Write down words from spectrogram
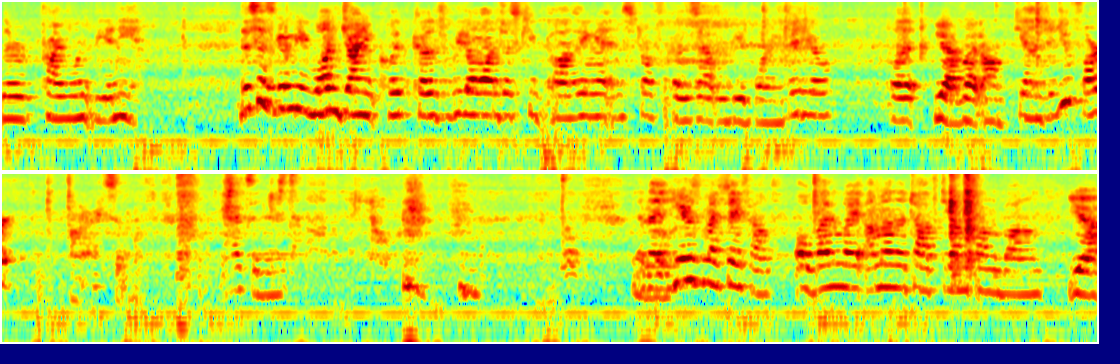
There probably wouldn't be any. This is gonna be one giant clip because we don't want to just keep pausing it and stuff because that would be a boring video. But Yeah, but um, Keon, did you fart? on accident. Accident. And then here's my safe house. Oh, by the way, I'm on the top. Dion's on the bottom. Yeah,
